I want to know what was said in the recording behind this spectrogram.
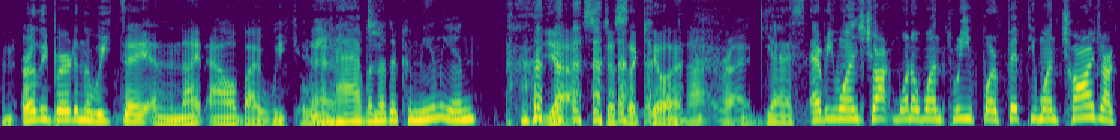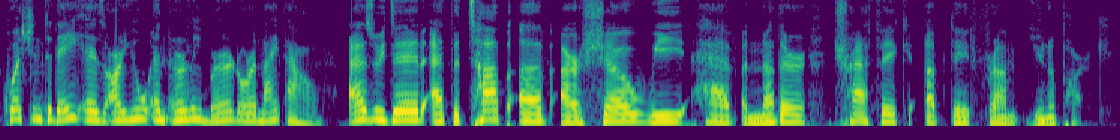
an early bird in the weekday, and a night owl by weekend. We have another chameleon. yes, just like Killa and I, right? Yes, everyone, sharp 1013 for 51 charge. Our question today is Are you an early bird or a night owl? As we did at the top of our show, we have another traffic update from Yuna Park.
